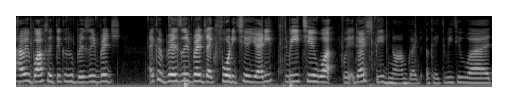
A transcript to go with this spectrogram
how many blocks do I think I could busy bridge? I could busy bridge like 42. You ready? Three, two, what? Wait, do I speed? No, I'm good. Okay, three, two, one.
